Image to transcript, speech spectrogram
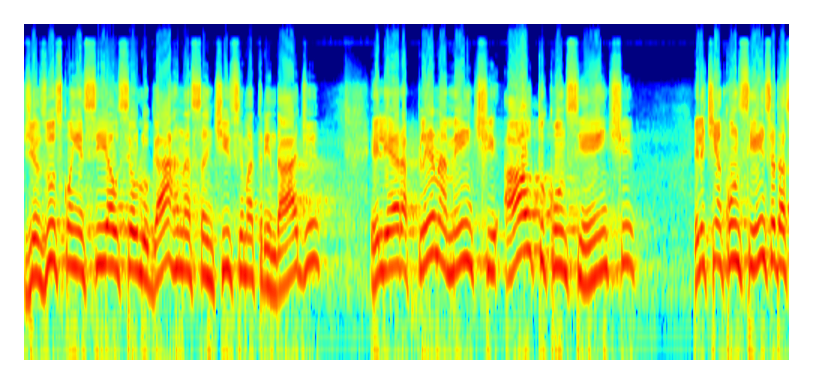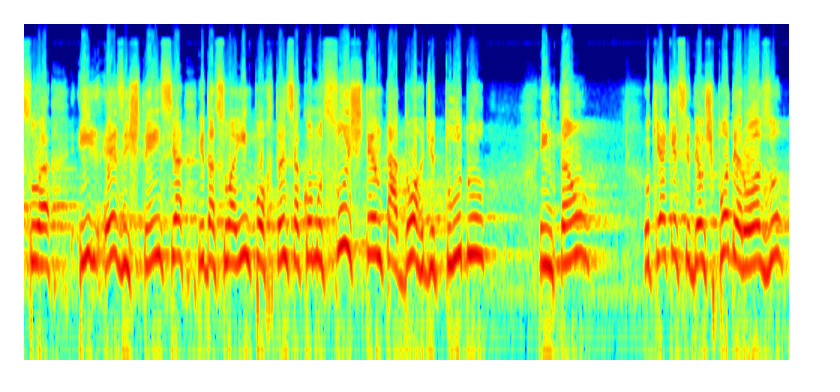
Jesus conhecia o seu lugar na Santíssima Trindade. Ele era plenamente autoconsciente ele tinha consciência da sua existência e da sua importância como sustentador de tudo. Então, o que é que esse Deus poderoso,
